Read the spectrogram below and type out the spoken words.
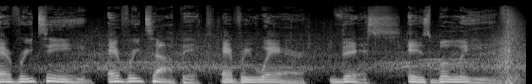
Every team, every topic, everywhere. This is Bleav.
